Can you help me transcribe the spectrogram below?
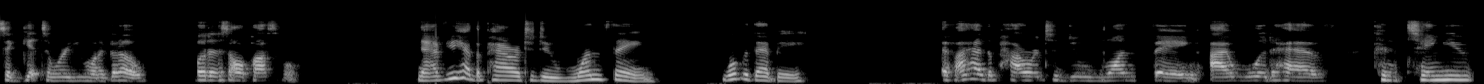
to get to where you want to go. But it's all possible. Now, if you had the power to do one thing, what would that be? If I had the power to do one thing, I would have continued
